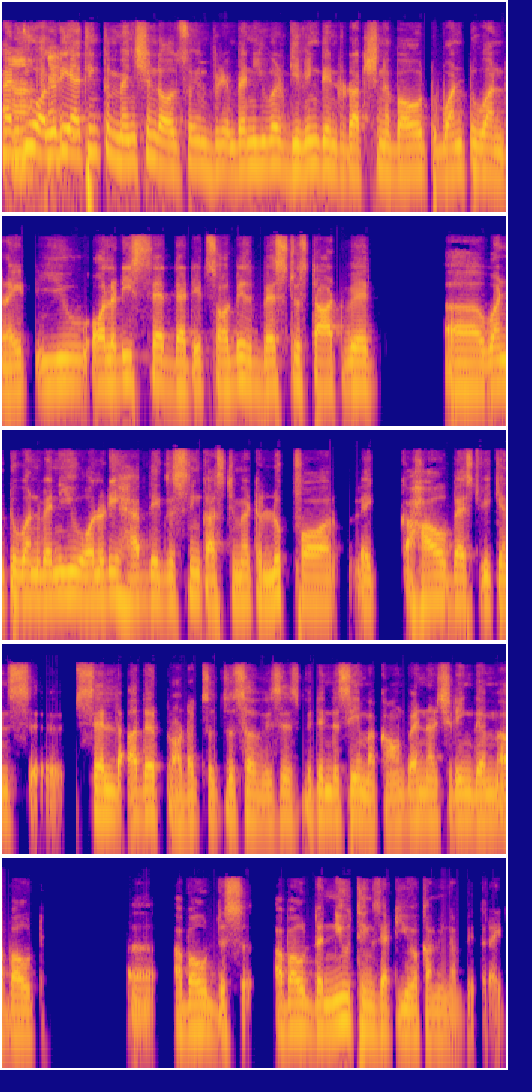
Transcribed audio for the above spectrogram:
and you uh, already and, i think mentioned also in, when you were giving the introduction about one to one right you already said that it's always best to start with one to one when you already have the existing customer to look for like how best we can s- sell the other products or the services within the same account by nurturing them about uh, about this about the new things that you are coming up with right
